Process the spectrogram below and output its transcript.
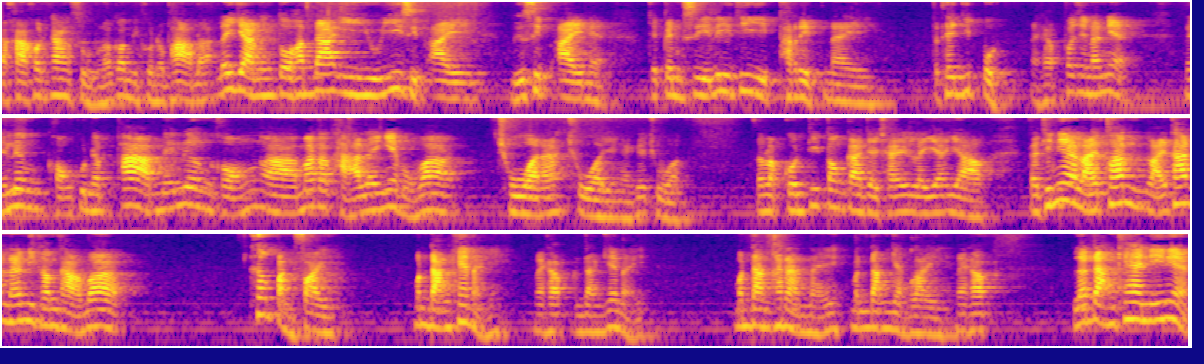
ราคาค่อนข้างสูงแล้วก็มีคุณภาพแล้ว และอย่างหนึ่งตัว Honda EU 20i หรือ 10i เนี่ยจะเป็นซีรีส์ที่ผลิตในประเทศญี่ปุ่นนะครับ เพราะฉะนั้นเนี่ยในเรื่องของคุณภาพในเรื่องของอามาตรฐานอะไรเงี้ยผมว่าชัวนะชัวยังไงก็ชัวสำหรับคนที่ต้องการจะใช้ระยะยาว แต่ทีเนี้ยหลายท่านหลายท่านนะมีคำถามว่า เครื่องปั่นไฟมันดังแค่ไหนนะครับ มันดังแค่ไหน มันดังขนาดไหน มันดังอย่างไรนะครับ และดังแค่นี้เนี่ย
